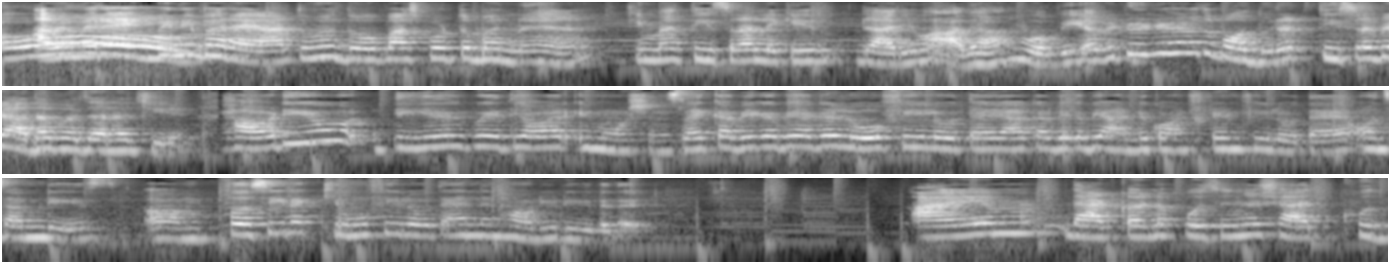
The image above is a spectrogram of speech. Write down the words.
Oh. अभी मेरा एक भी नहीं भरा यार तुम्हें दो पासपोर्ट तो भरने हैं कि मैं तीसरा लेके जा रही हूँ आधा वो भी। अभी ट्वेंटी फाइव तो बहुत दूर है तीसरा भी आधा भर जाना चाहिए। How do you deal with your emotions? Like कभी कभी अगर लो फील होता है या कभी कभी अंडर कॉन्फिडेंट फील होता है some days um, firstly like क्यों फील होता है then how do you deal with I am that kind of person जो शायद खुद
